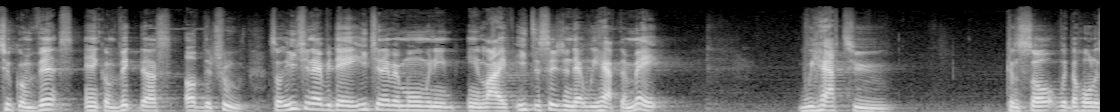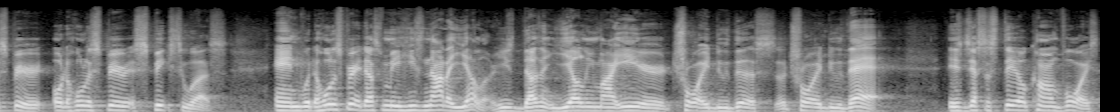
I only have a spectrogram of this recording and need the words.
to convince and convict us of the truth. So each and every day, each and every moment in, in life, each decision that we have to make, we have to consult with the Holy Spirit, or the Holy Spirit speaks to us. And what the Holy Spirit does for me, He's not a yeller. He doesn't yell in my ear, Troy, do this, or Troy, do that. It's just a still, calm voice.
